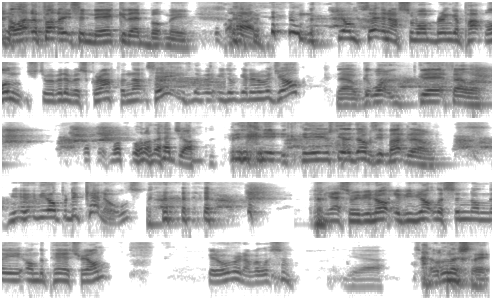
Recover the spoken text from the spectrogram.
I like the fact that it's a naked headbutt me. Aye. John Sitton has someone bring a packed lunch to a bit of a scrap, and that's it. You don't get another job. Now, what great fella. What's going on there, John? Can you, can you just hear the dogs in background? Have you opened the kennels? yeah. So if you're not if you've not listened on the on the Patreon, get over and have a listen. Yeah. Honestly,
